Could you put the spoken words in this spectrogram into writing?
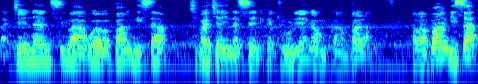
batenansi baabwe abapangisa tebakyalina sente katunulira nga mu kampala. Abapangisa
